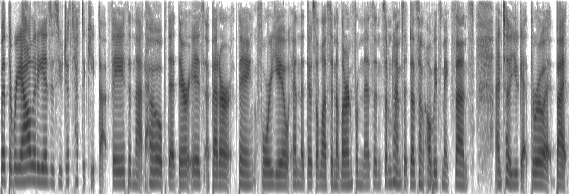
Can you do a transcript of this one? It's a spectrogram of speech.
But the reality is is you just have to keep that faith and that hope that there is a better thing for you and that there's a lesson to learn from this and sometimes it doesn't always make sense until you get through it. But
